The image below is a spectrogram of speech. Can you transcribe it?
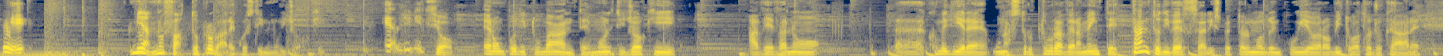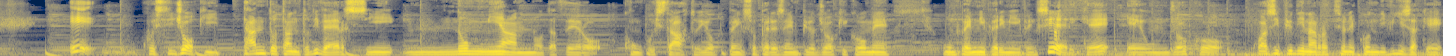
e mi hanno fatto provare questi nuovi giochi. E all'inizio era un po' titubante, molti giochi avevano eh, come dire, una struttura veramente tanto diversa rispetto al modo in cui io ero abituato a giocare. E questi giochi tanto tanto diversi mm, non mi hanno davvero conquistato. Io penso per esempio a giochi come Un penny per i miei pensieri, che è un gioco quasi più di narrazione condivisa che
